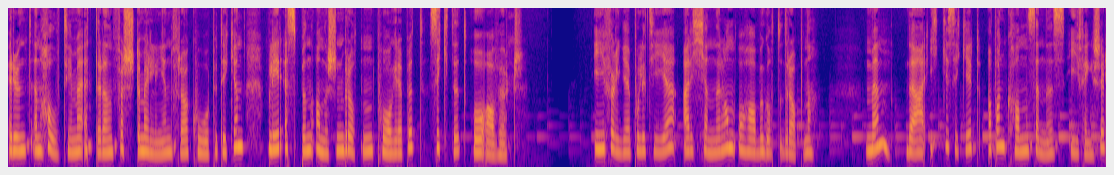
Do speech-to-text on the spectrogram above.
Rundt en halvtime etter den første meldingen fra Coop-butikken blir Espen Andersen Bråten pågrepet, siktet og avhørt. Ifølge politiet erkjenner han å ha begått drapene. Men det er ikke sikkert at han kan sendes i fengsel.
